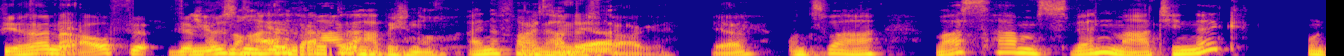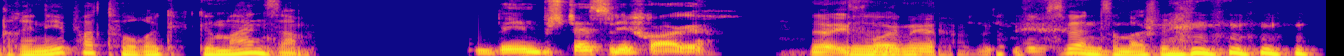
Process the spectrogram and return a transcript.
wir hören Ja. auf. Wir, wir ich müssen noch eine Frage, habe ich noch. Eine Frage eine ich. Ja. Frage. Ja? Und zwar, was haben Sven Martinek und René Patorek gemeinsam? Wen bestellst du die Frage? ja, ich Äh, freue mich. Sven zum Beispiel.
